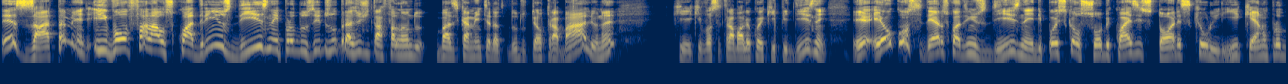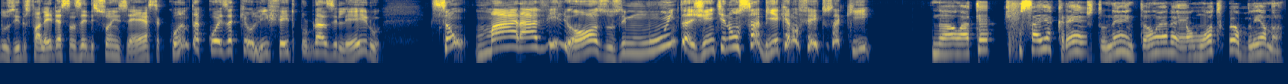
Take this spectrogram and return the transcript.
Exatamente. E vou falar, os quadrinhos Disney produzidos no Brasil, a gente está falando basicamente do, do teu trabalho, né? Que, que você trabalhou com a equipe Disney, eu, eu, considero os quadrinhos Disney, depois que eu soube quais histórias que eu li, que eram produzidas, falei dessas edições extra, quanta coisa que eu li feito por brasileiro, que são maravilhosos e muita gente não sabia que eram feitos aqui. Não, até não saía crédito, né? Então era é um outro problema.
